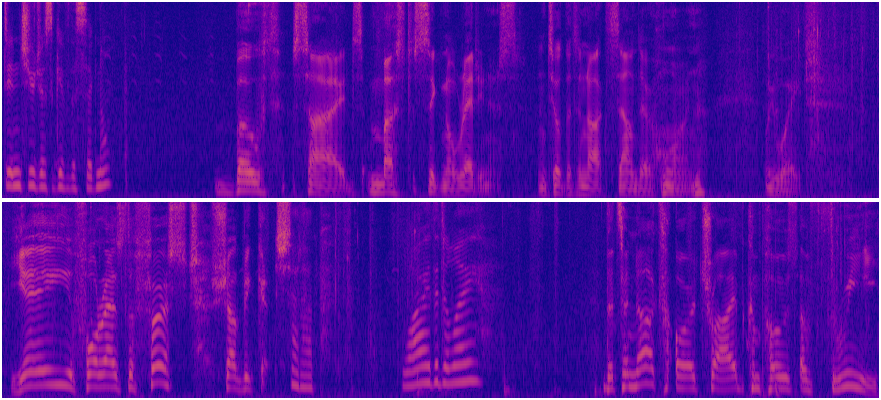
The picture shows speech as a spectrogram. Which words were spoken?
Didn't you just give the signal? Both sides must signal readiness. Until the Tenakth sound their horn, we wait. Yea, for as the first shall be... ca- Shut up. Why the delay? The Tenakth are a tribe composed of three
